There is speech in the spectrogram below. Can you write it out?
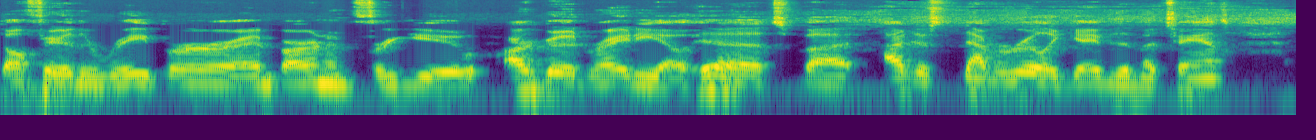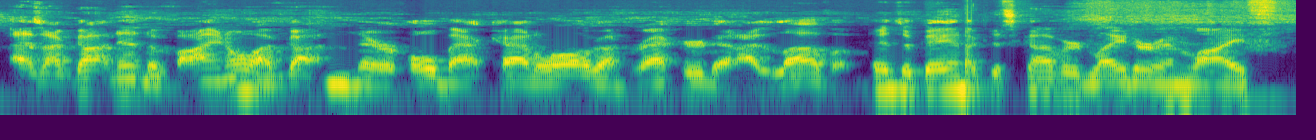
Don't Fear the Reaper and Burning for You are good radio hits, but I just never really gave them a chance. As I've gotten into vinyl, I've gotten their whole back catalog on record, and I love them. It's a band I've discovered later in life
